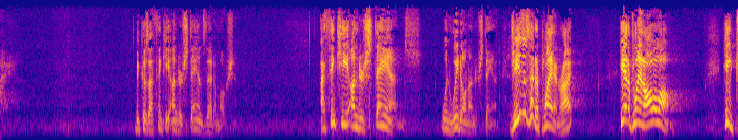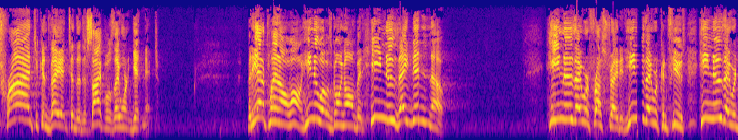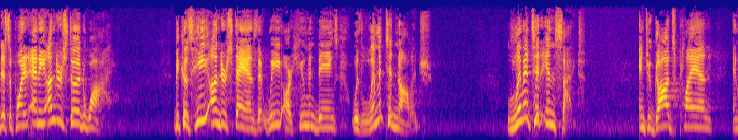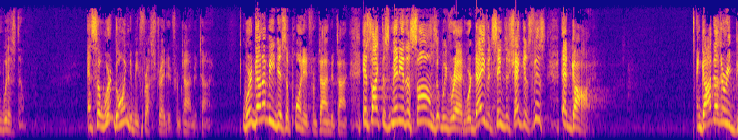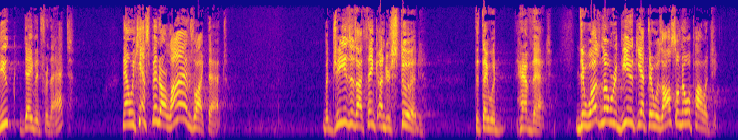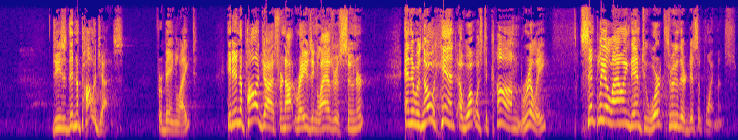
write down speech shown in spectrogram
Because I think he understands that emotion. I think he understands when we don't understand. Jesus had a plan, right? He had a plan all along. He tried to convey it to the disciples, they weren't getting it. But he had a plan all along. He knew what was going on, but he knew they didn't know. He knew they were frustrated. He knew they were confused. He knew they were disappointed, and he understood why. Because he understands that we are human beings with limited knowledge, limited insight into God's plan and wisdom. And so we're going to be frustrated from time to time. We're going to be disappointed from time to time. It's like this, many of the Psalms that we've read where David seems to shake his fist at God. And God doesn't rebuke David for that. Now, we can't spend our lives like that. But Jesus, I think, understood that they would have that. There was no rebuke, yet there was also no apology. Jesus didn't apologize for being late. He didn't apologize for not raising Lazarus sooner. And there was no hint of what was to come, really, simply allowing them to work through their disappointments.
